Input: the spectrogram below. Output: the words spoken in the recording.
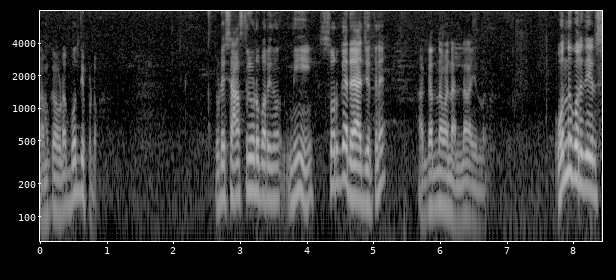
നമുക്കവിടെ ബോധ്യപ്പെടും. ഇവിടെ ശാസ്ത്രിയോട് പറയുന്നു നീ സ്വർഗരാജ്യത്തിന് അകന്നവനല്ല എന്ന്. ഒന്ന് കുറിച്ച്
